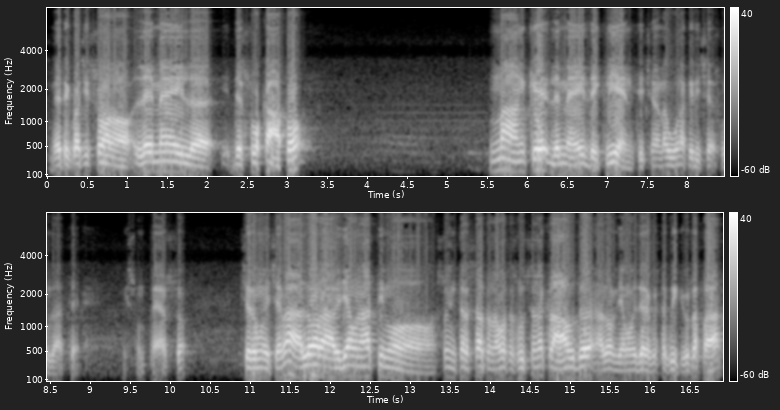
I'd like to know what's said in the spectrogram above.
vedete qua ci sono le mail del suo capo, ma anche le mail dei clienti, c'era una che dice, scusate, mi sono perso, c'era uno che diceva, ah, allora vediamo un attimo, sono interessato alla vostra soluzione cloud, allora andiamo a vedere questa qui che cosa fa,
